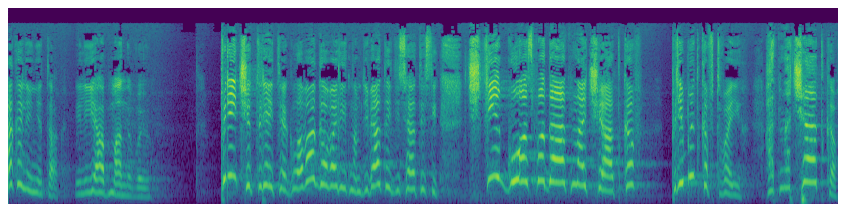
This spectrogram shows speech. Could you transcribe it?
Так или не так? Или я обманываю? Притча 3 глава говорит нам, 9-10 стих. Чти Господа от начатков, прибытков твоих, от начатков.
